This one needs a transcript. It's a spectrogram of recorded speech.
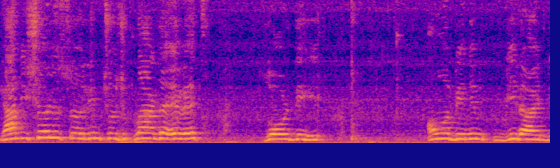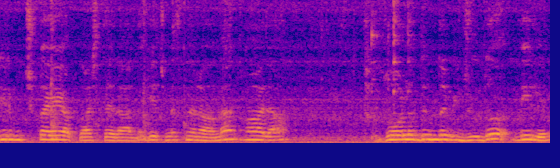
Yani şöyle söyleyeyim çocuklarda evet zor değil. Ama benim bir ay, bir buçuk aya yaklaştı herhalde. Geçmesine rağmen hala zorladığımda vücudu belim,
